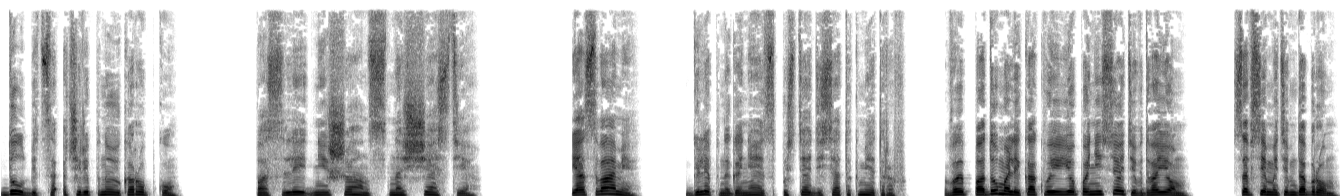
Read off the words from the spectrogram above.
долбится о черепную коробку. Последний шанс на счастье. «Я с вами!» — Глеб нагоняет спустя десяток метров. «Вы подумали, как вы ее понесете вдвоем со всем этим добром?»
